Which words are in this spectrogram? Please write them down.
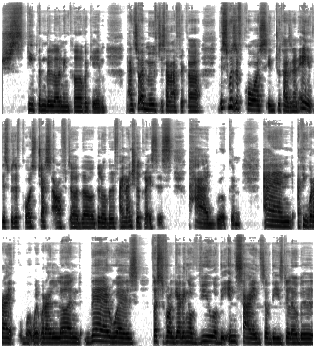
steepen the learning curve again. And so I moved to South Africa. This was, of course, in 2008. This was, of course, just after the global financial crisis had broken. And I think what I, what, what I learned there was, first of all, getting a view of the insides of these global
